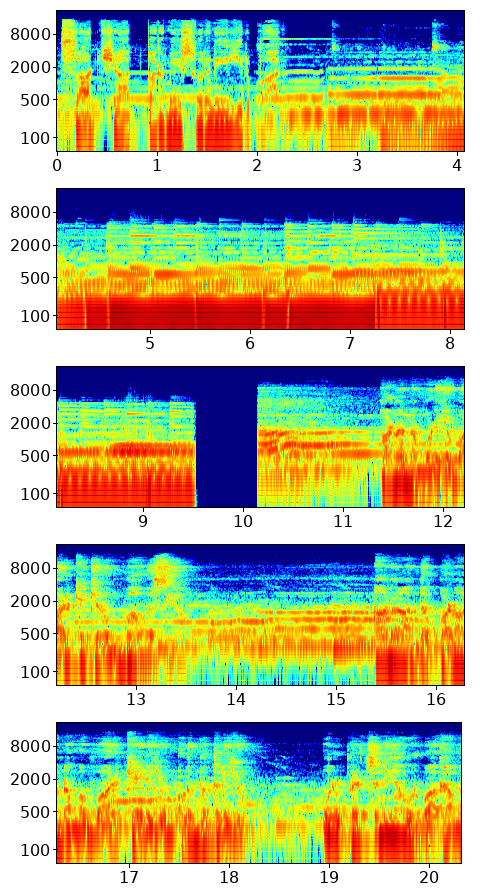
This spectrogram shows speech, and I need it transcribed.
சாட்சாத் பரமேஸ்வரனே இருப்பார். பணம் நம்முடைய வாழ்க்கைக்கு ரொம்ப அவசியம். ஆனா அந்த பணம் நம்ம வாழ்க்கையிலையும் குடும்பத்திலையும் ஒரு பிரச்சனையா உருவாகாம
